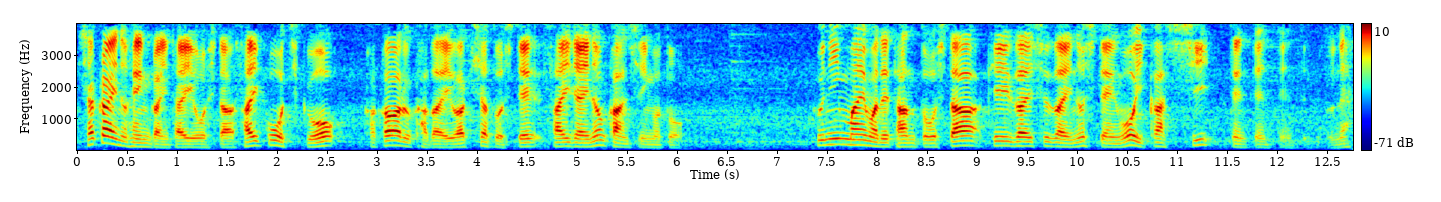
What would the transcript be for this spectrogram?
社会の変化に対応した再構築を関わる課題は記者として最大の関心事。赴任前まで担当した経済取材の視点を生かし点々点ということね。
